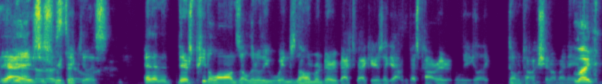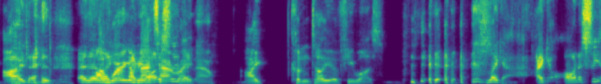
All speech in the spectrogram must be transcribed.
Yeah, it's no, just ridiculous. terrible. And then there's Pete Alonso, literally wins the home run derby back to back years. Like, yeah, I'm the best power hitter in the league. Like, don't talk shit on my name. Like I, and then, and then, I'm like, wearing a I mean, Mets hat right like, now. I couldn't tell you if he was. Like, I honestly,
